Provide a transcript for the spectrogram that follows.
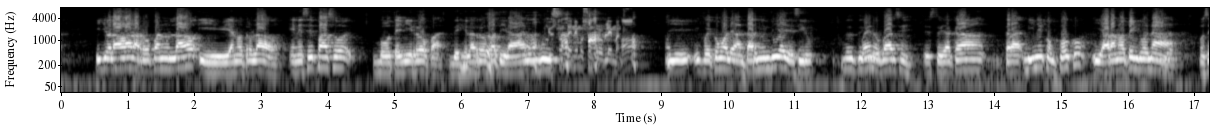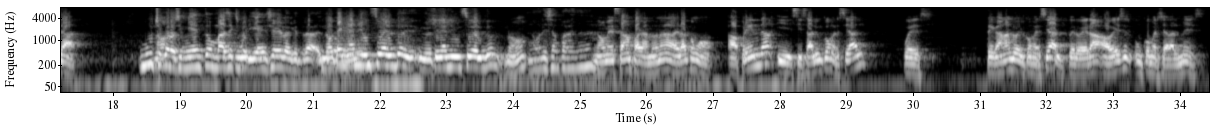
Y yo lavaba la ropa en un lado y vivía en otro lado. En ese paso boté mi ropa, dejé la ropa tirada en un bus. Houston, tenemos un problema. Y, y fue como levantarme un día y decir, bueno, parce, estoy acá, tra- vine con poco y ahora no tengo nada. O sea, mucho No. conocimiento, más experiencia de lo que tra- de no lo que tenía ni un sueldo, no tenía ni un sueldo, ¿no? No le están pagando nada. No me estaban pagando nada, era como aprenda y si sale un comercial, pues te ganas lo del comercial, pero era a veces un comercial al mes.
